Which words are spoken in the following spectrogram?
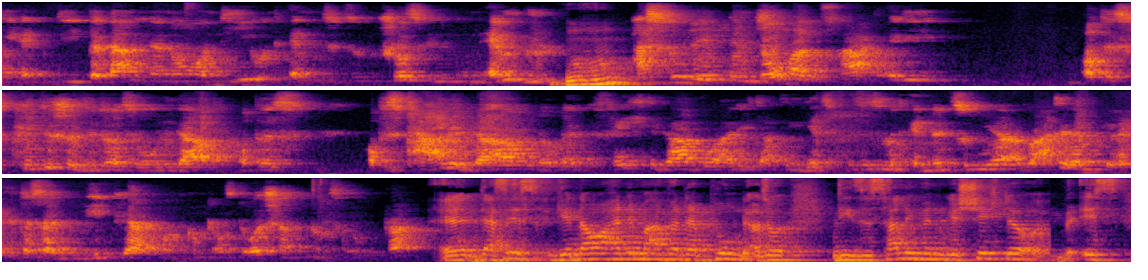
die, die begann in der Normandie und endete zum Schluss in, in Emden. Mhm. Hast du den, den Joe mal gefragt, Eddie, ob es kritische Situationen gab, ob es, ob es Tage gab oder, oder Gefechte gab, wo er eigentlich dachte, jetzt ist es mit Ende zu mir? Also hat er damit gerechnet, dass er lebt ja und kommt aus Deutschland und so äh, das ist genau halt immer einfach der Punkt. Also diese Sullivan-Geschichte ist,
